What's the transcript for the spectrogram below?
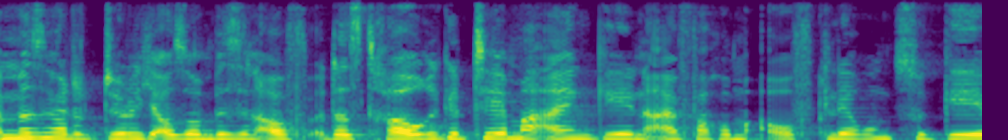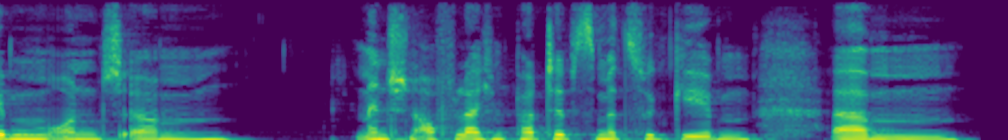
müssen wir natürlich auch so ein bisschen auf das traurige Thema eingehen, einfach um Aufklärung zu geben und ähm, Menschen auch vielleicht ein paar Tipps mitzugeben. Ähm,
